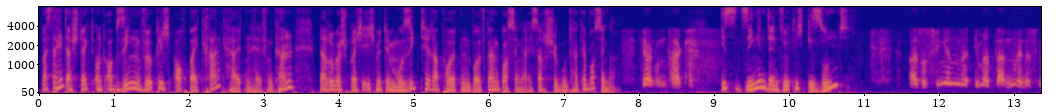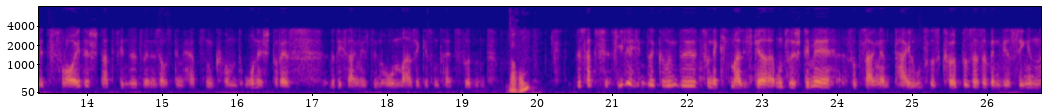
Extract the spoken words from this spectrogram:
Was dahinter steckt und ob Singen wirklich auch bei Krankheiten helfen kann, darüber spreche ich mit dem Musiktherapeuten Wolfgang Bossinger. Ich sage schönen guten Tag, Herr Bossinger. Ja, guten Tag. Ist Singen denn wirklich gesund? Also singen immer dann, wenn es mit Freude stattfindet, wenn es aus dem Herzen kommt, ohne Stress, würde ich sagen, ist in hohem Maße gesundheitsfördernd. Warum? Das hat viele Hintergründe. Zunächst mal ist ja unsere Stimme sozusagen ein Teil unseres Körpers. Also wenn wir singen,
